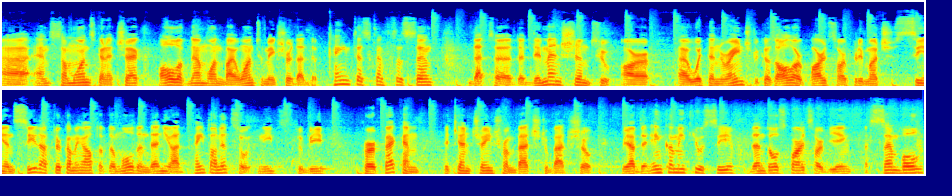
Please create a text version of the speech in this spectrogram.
uh, and someone's going to check all of them one by one to make sure that the paint is consistent, that uh, the dimension too are uh, within range because all our parts are pretty much CNC'd after coming out of the mold and then you add paint on it so it needs to be perfect and it can change from batch to batch. So we have the incoming QC, then those parts are being assembled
